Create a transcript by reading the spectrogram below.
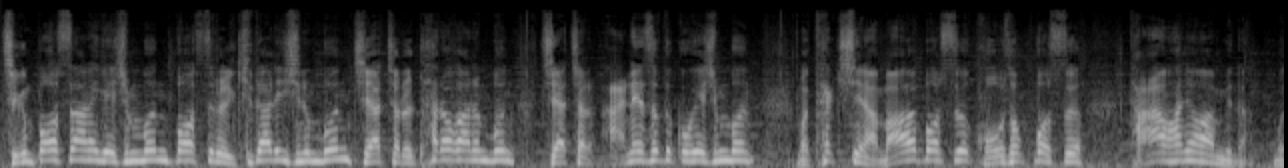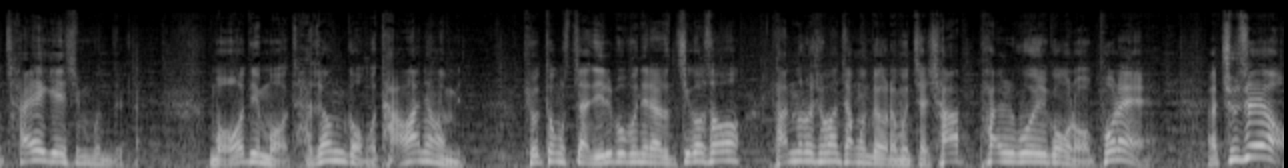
지금 버스 안에 계신 분, 버스를 기다리시는 분, 지하철을 타러 가는 분, 지하철 안에서 듣고 계신 분, 뭐 택시나 마을버스, 고속버스 다 환영합니다. 뭐 차에 계신 분들 다. 뭐 어디 뭐 자전거 뭐 다 환영합니다. 교통수단 일부분이라도 찍어서 단문 50원 장문백으로 문자 샵 8910으로 보내 주세요.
